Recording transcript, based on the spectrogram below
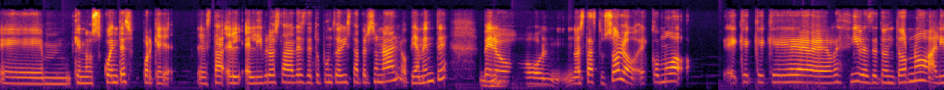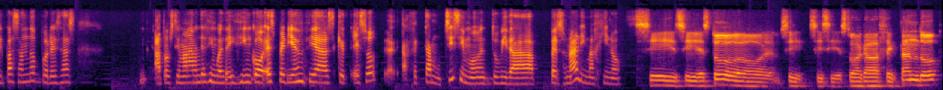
Eh, que nos cuentes, porque está, el, libro está desde tu punto de vista personal, obviamente, pero no estás tú solo. Eh, ¿Cómo, qué, recibes de tu entorno al ir pasando por esas aproximadamente 55 experiencias que eso afecta muchísimo en tu vida personal, imagino. Sí, sí, esto sí, sí, sí, esto acaba afectando.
